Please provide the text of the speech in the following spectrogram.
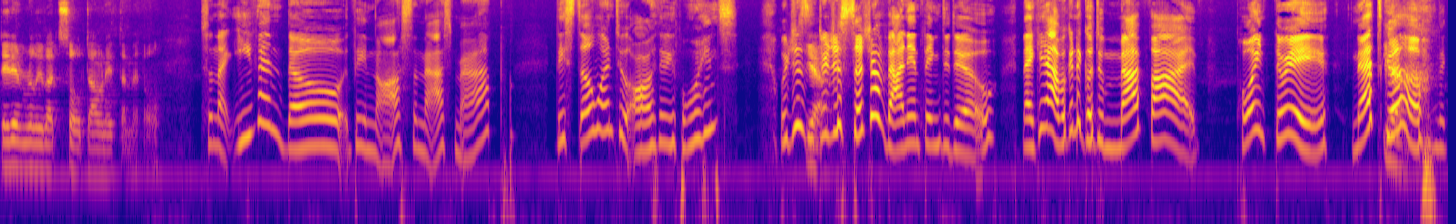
they didn't really let Seoul dominate them at all. So like even though they lost the last map, they still went to all three points, which is yeah. which is such a valiant thing to do. Like, yeah, we're gonna go to map five, point three, Let's go. Yeah. Like,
